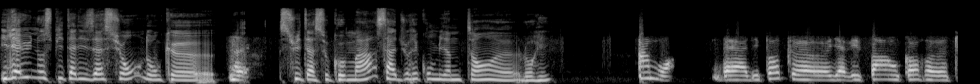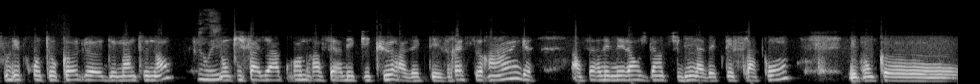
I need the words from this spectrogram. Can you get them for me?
Il y a eu une hospitalisation, donc Ouais. suite à ce coma. Ça a duré combien de temps, Laurie? Un mois. Ben, à l'époque, euh, il n'y avait pas encore euh, tous les protocoles euh, de maintenant. Oui. Donc il fallait apprendre à faire les piqûres avec des vraies seringues, à faire les mélanges d'insuline avec des flacons. Et donc euh,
